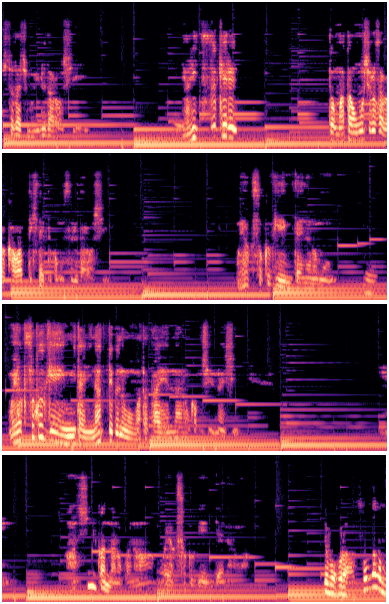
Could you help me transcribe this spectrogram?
人たちもいるだろうし、やり続けるとまた面白さが変わってきたりとかもするだろうし、お約束芸みたいなのも、お約束芸みたいになっていくのもまた大変なのかもしれないし、うん、安心感なのかな、お約束芸みたいなの。でもほら、そんなのも、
